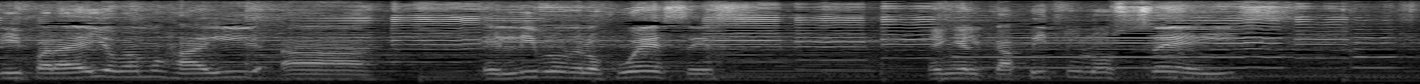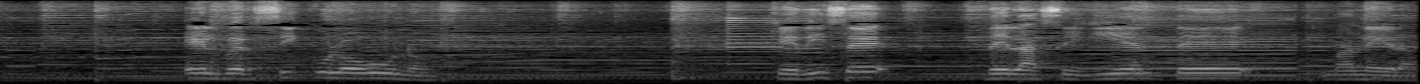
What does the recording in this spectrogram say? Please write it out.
Y para ello vamos a ir a el libro de los jueces en el capítulo 6, el versículo 1, que dice de la siguiente manera.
